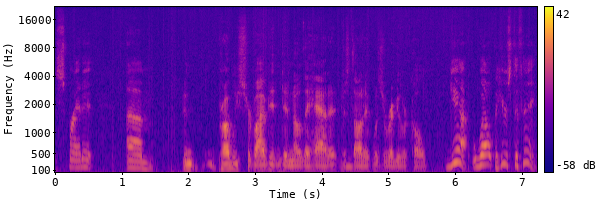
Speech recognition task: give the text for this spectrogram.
spread it. Um, and probably survived it and didn't know they had it. Just thought it was a regular cold. yeah. Well, here's the thing.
